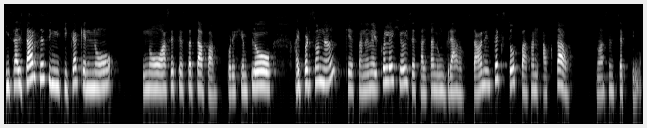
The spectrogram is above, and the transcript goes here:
Y saltarse significa que no, no haces esa etapa. Por ejemplo, hay personas que están en el colegio y se saltan un grado. Estaban en sexto, pasan a octavo, no hacen séptimo.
